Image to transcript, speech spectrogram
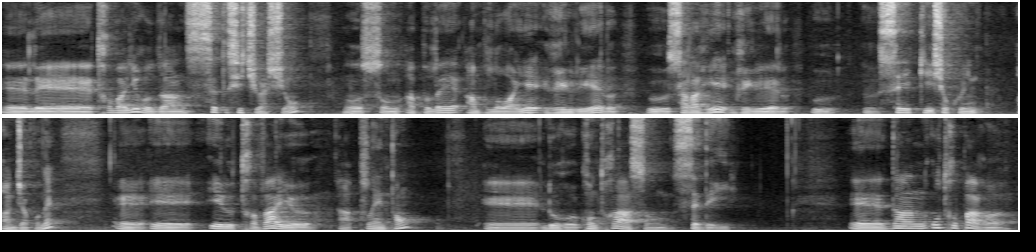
les travailleurs dans cette situation sont appelés employés réguliers ou salariés réguliers ou Seiki Shokuin en japonais. Et, ils travaillent à plein temps et leurs contrats sont CDI. Et dans autre part,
